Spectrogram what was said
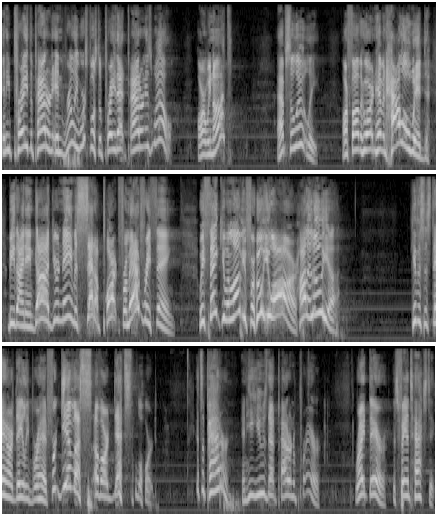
and he prayed the pattern, and really we're supposed to pray that pattern as well. Are we not? Absolutely. Our Father who art in heaven, hallowed be thy name. God, your name is set apart from everything. We thank you and love you for who you are. Hallelujah. Give us this day our daily bread. Forgive us of our debts, Lord. It's a pattern, and he used that pattern of prayer right there. It's fantastic.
